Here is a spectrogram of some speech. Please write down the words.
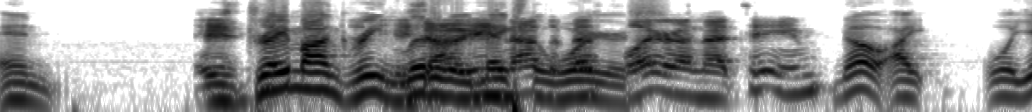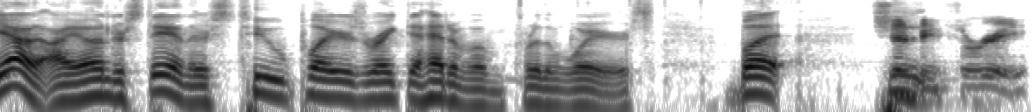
and he's Draymond Green he's literally not, makes the, the Warriors player on that team. No, I well yeah, I understand there's two players ranked ahead of him for the Warriors. But should he, be 3.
